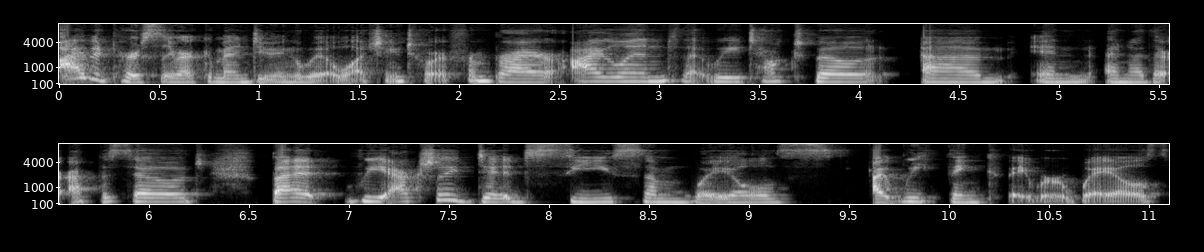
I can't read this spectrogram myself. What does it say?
I would personally recommend doing a whale watching tour from Brier Island that we talked about um, in another episode. But we actually did see some whales. I, we think they were whales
